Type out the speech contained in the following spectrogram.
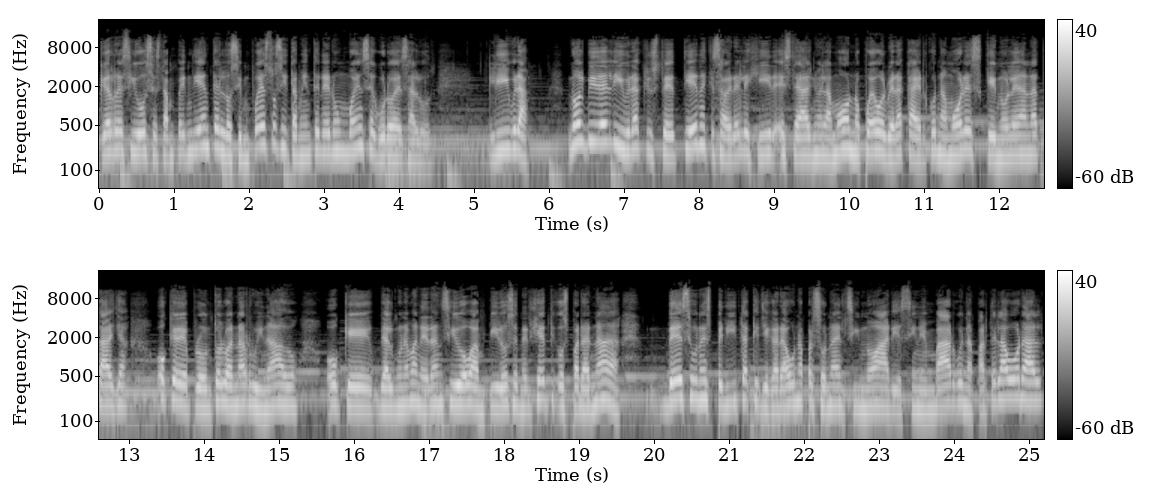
qué recibos están pendientes, los impuestos y también tener un buen seguro de salud. Libra, no olvide Libra que usted tiene que saber elegir este año el amor, no puede volver a caer con amores que no le dan la talla o que de pronto lo han arruinado o que de alguna manera han sido vampiros energéticos, para nada dese una esperita que llegará una persona del signo Aries. Sin embargo, en la parte laboral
